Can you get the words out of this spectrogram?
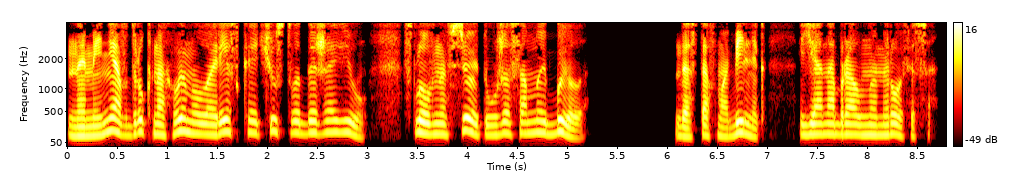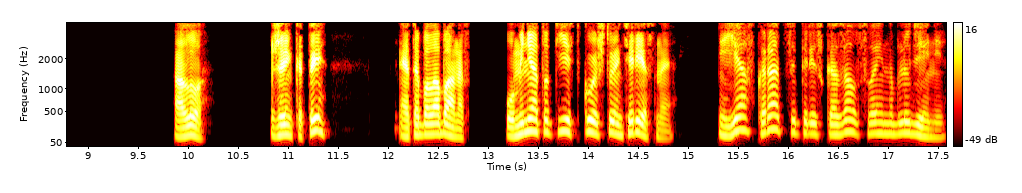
На меня вдруг нахлынуло резкое чувство дежавю, словно все это уже со мной было. Достав мобильник, я набрал номер офиса. «Алло, Женька, ты? Это Балабанов. У меня тут есть кое-что интересное». Я вкратце пересказал свои наблюдения.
